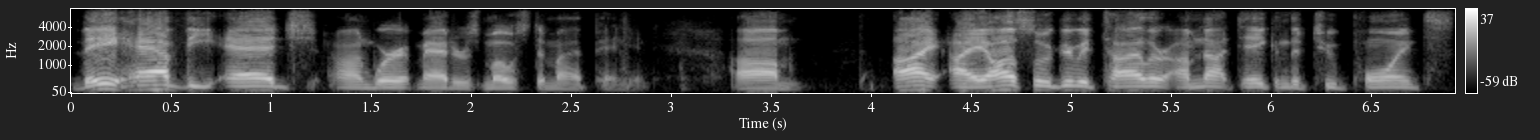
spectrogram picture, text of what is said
they have the edge on where it matters most, in my opinion. Um, I I also agree with Tyler. I'm not taking the two points.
